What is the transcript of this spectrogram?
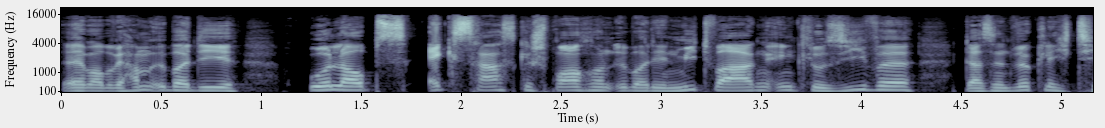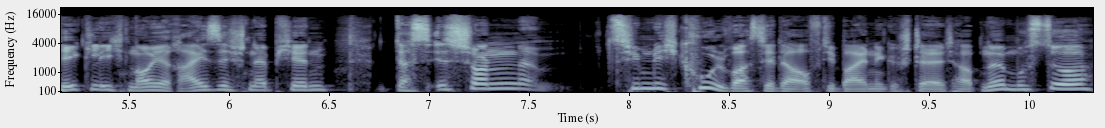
Ähm, aber wir haben über die Urlaubsextras gesprochen, über den Mietwagen inklusive. Da sind wirklich täglich neue Reiseschnäppchen. Das ist schon ziemlich cool, was ihr da auf die Beine gestellt habt. Ne? Musst du,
